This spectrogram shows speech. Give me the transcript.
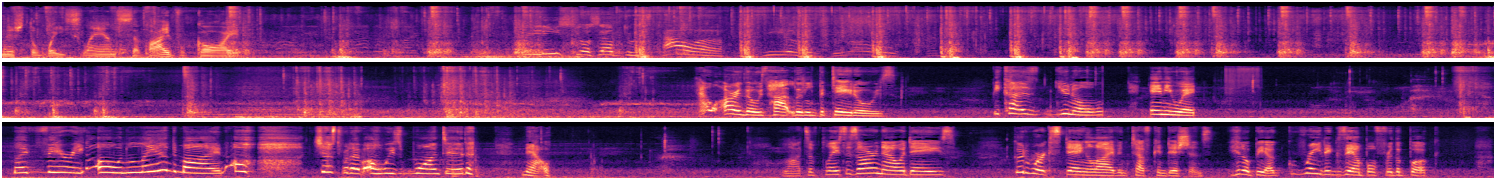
finish the Wasteland Survival Guide. Release yourself to his power. Feel his glow. How are those hot little potatoes? Because, you know, anyway. My very own landmine! Oh, just what I've always wanted. Now, lots of places are nowadays. Good work staying alive in tough conditions. It'll be a great example for the book.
